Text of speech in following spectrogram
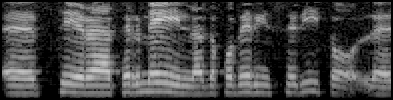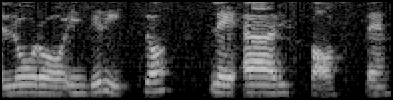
eh, per, per, mail, dopo aver inserito il loro indirizzo, le uh, risposte.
